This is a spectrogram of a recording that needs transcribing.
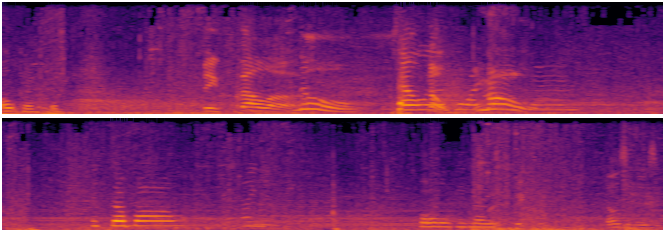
Oh, okay. Good. Big fella. No. Teleportation. no. It's the ball. Nice. Totally nice. That was amazing.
